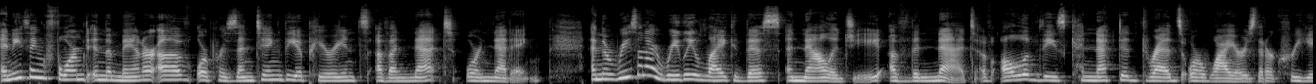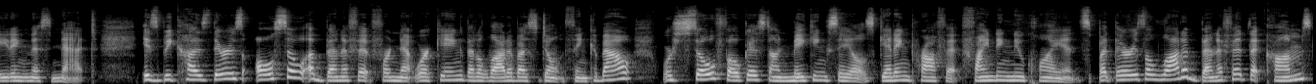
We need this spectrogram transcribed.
Anything formed in the manner of or presenting the appearance of a net or netting. And the reason I really like this analogy of the net, of all of these connected threads or wires that are creating this net, is because there is also a benefit for networking that a lot of us don't think about. We're so focused on making sales, getting profit, finding new clients, but there is a lot of benefit that comes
